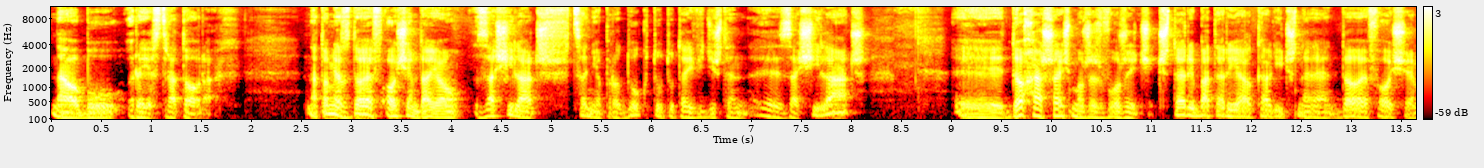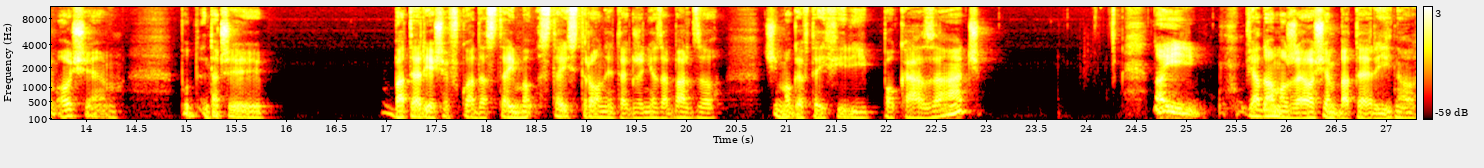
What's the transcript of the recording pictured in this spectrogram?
na obu rejestratorach. Natomiast do F8 dają zasilacz w cenie produktu, tutaj widzisz ten y, zasilacz. Y, Do H6 możesz włożyć 4 baterie alkaliczne, do F8 8, Pud- znaczy baterię się wkłada z tej, z tej strony, także nie za bardzo Ci mogę w tej chwili pokazać. No i wiadomo, że 8 baterii no,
